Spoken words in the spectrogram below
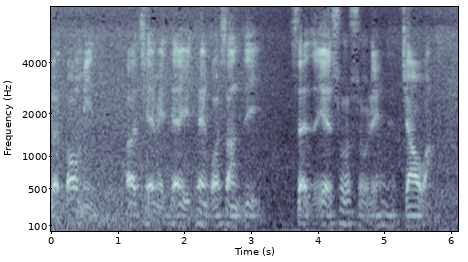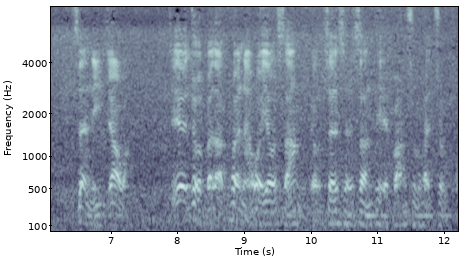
的公民，而且每天与天国上帝、甚至耶稣属灵交往、圣灵交往，接着不到困难或忧伤，有真神上帝的帮助和祝福，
